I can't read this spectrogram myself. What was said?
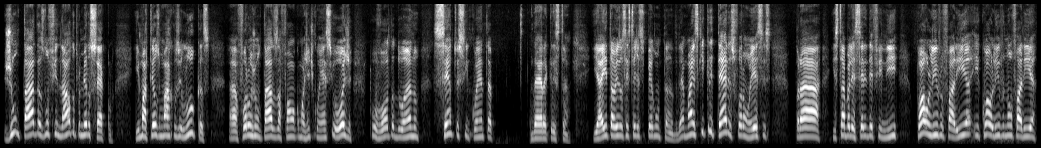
juntadas no final do primeiro século. E Mateus, Marcos e Lucas ah, foram juntados da forma como a gente conhece hoje, por volta do ano 150 da era cristã. E aí talvez você esteja se perguntando, né? Mas que critérios foram esses para estabelecer e definir qual livro faria e qual livro não faria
